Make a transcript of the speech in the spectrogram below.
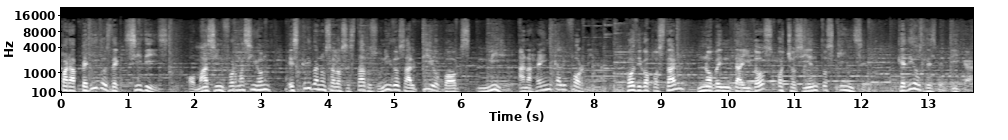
Para pedidos de CDs o más información, escríbanos a los Estados Unidos al PO Box 1000, Anaheim, California. Código postal 92815. Que Dios les bendiga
